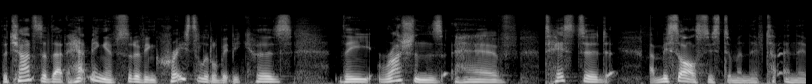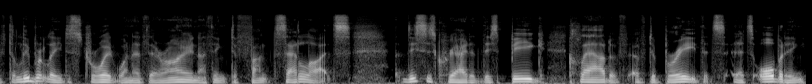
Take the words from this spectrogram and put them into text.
the chances of that happening have sort of increased a little bit because the Russians have tested missile system and they've, t- and they've deliberately destroyed one of their own, I think, defunct satellites. This has created this big cloud of, of debris that's, that's orbiting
